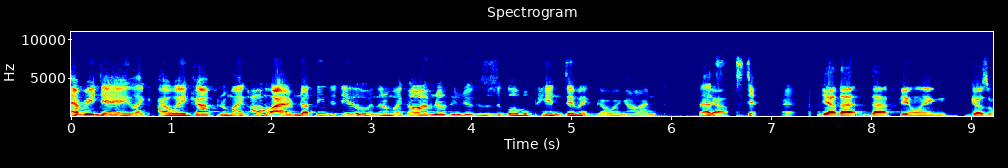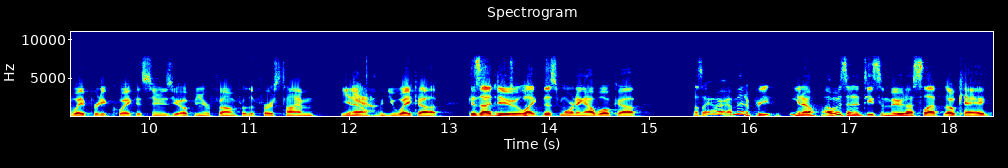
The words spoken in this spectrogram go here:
every day, like I wake up and I'm like, oh, I have nothing to do, and then I'm like, oh, I have nothing to do because there's a global pandemic going on. That's different. Yeah, that that feeling goes away pretty quick as soon as you open your phone for the first time. You know, Yeah. when you wake up. Because I do. Like this morning, I woke up. I was like, all right, I'm in a pretty. You know, I was in a decent mood. I slept okay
